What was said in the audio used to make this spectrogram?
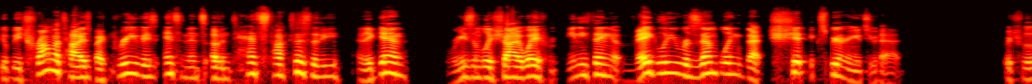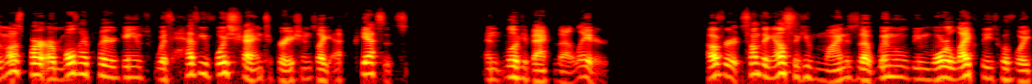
you'll be traumatized by previous incidents of intense toxicity and again, reasonably shy away from anything vaguely resembling that shit experience you had. Which, for the most part, are multiplayer games with heavy voice chat integrations like FPSs. And we'll get back to that later. However, something else to keep in mind is that women will be more likely to avoid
